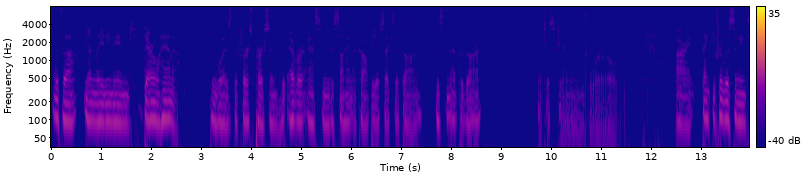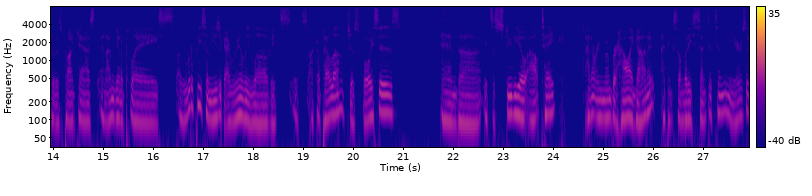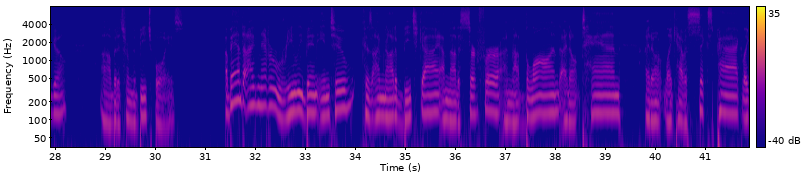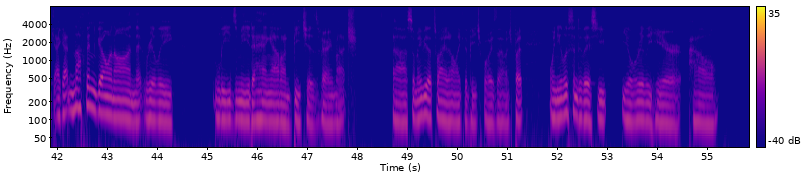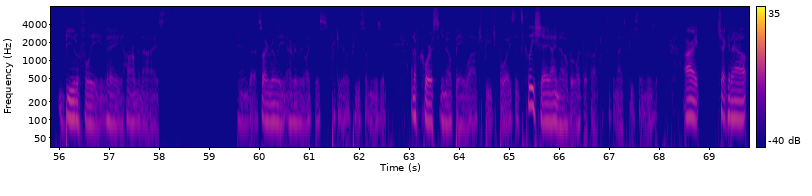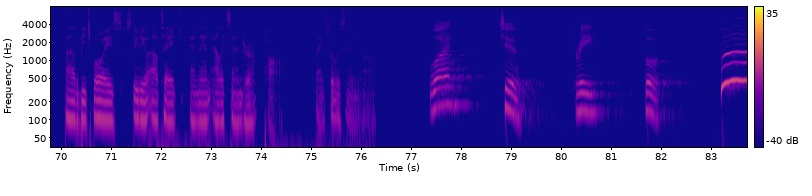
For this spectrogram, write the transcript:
with a young lady named Daryl Hannah, who was the first person who ever asked me to sign a copy of Sex at Dawn. Isn't that bizarre? Such a strange world. All right. Thank you for listening to this podcast. And I'm going to play a little piece of music I really love. It's it's a cappella, just voices, and uh, it's a studio outtake I don't remember how I got it. I think somebody sent it to me years ago, uh, but it's from the Beach Boys, a band that I've never really been into because I'm not a beach guy. I'm not a surfer. I'm not blonde. I don't tan. I don't like have a six pack. Like I got nothing going on that really leads me to hang out on beaches very much. Uh, so maybe that's why I don't like the Beach Boys that much. But when you listen to this, you you'll really hear how beautifully they harmonized. And uh, so I really, I really like this particular piece of music. And of course, you know, Baywatch, Beach Boys. It's cliche, I know, but what the fuck? It's a nice piece of music. All right, check it out. Uh, the Beach Boys, Studio Outtake, and then Alexandra Paul. Thanks for listening, y'all. One, two, three, four. One,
